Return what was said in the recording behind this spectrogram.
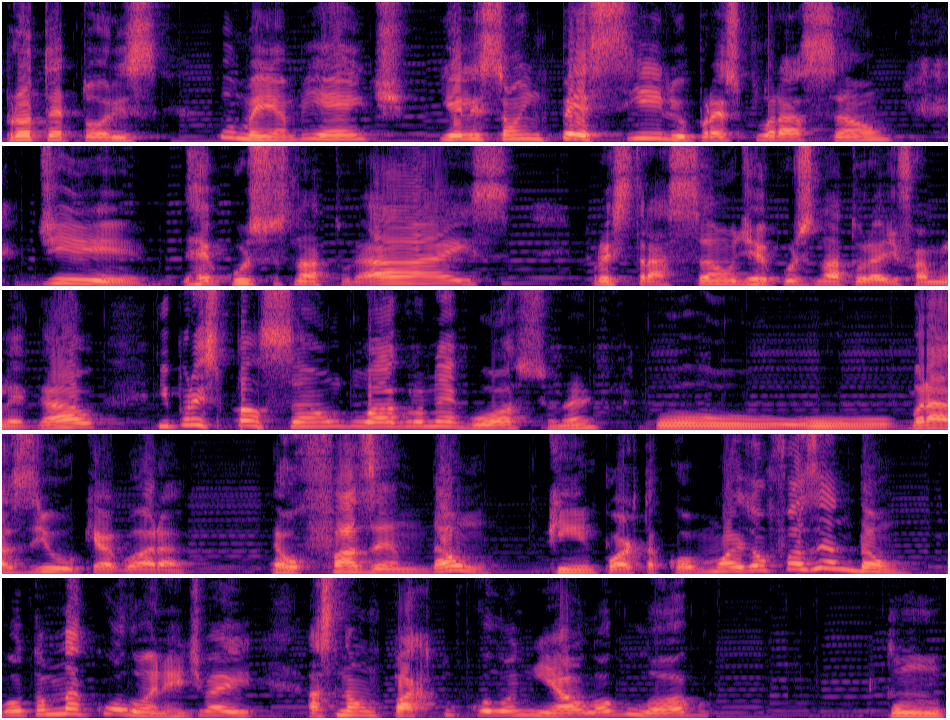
protetores do meio ambiente e eles são empecilho para a exploração de recursos naturais, para extração de recursos naturais de forma legal e para expansão do agronegócio, né? O, o, Brasil, que agora é o fazendão, que importa nós, é um fazendão. Voltamos na colônia, a gente vai assinar um pacto colonial logo logo com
